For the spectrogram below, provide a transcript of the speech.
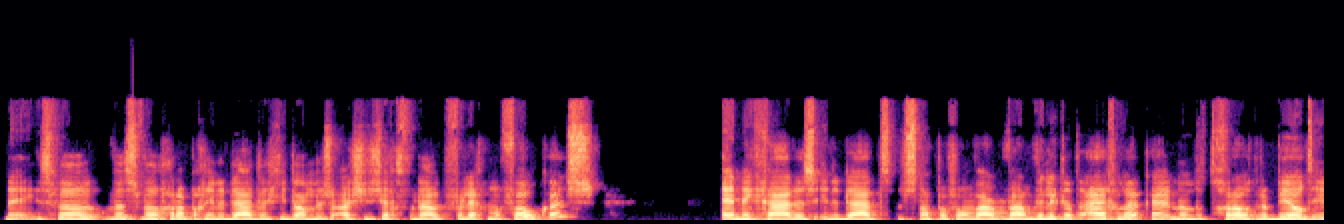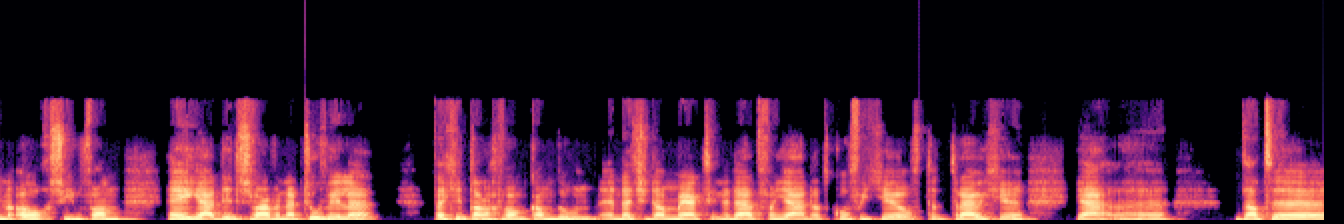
Nee, het is wel, is wel grappig inderdaad. Dat je dan dus, als je zegt van nou, ik verleg mijn focus. En ik ga dus inderdaad snappen van waar, waarom wil ik dat eigenlijk? Hè? En dan dat grotere beeld in de ogen zien van, hé hey, ja, dit is waar we naartoe willen. Dat je het dan gewoon kan doen. En dat je dan merkt inderdaad van ja, dat koffietje of dat truitje. Ja, eh, dat, eh,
